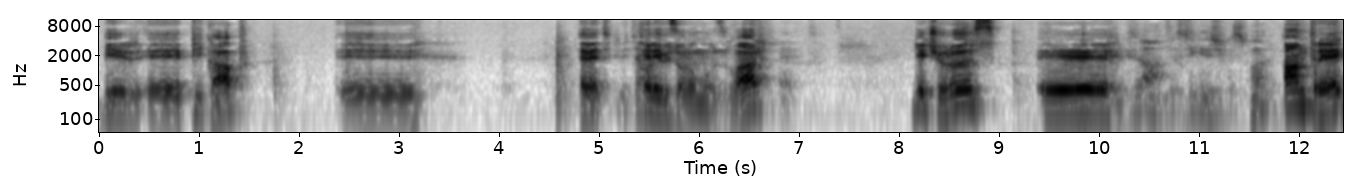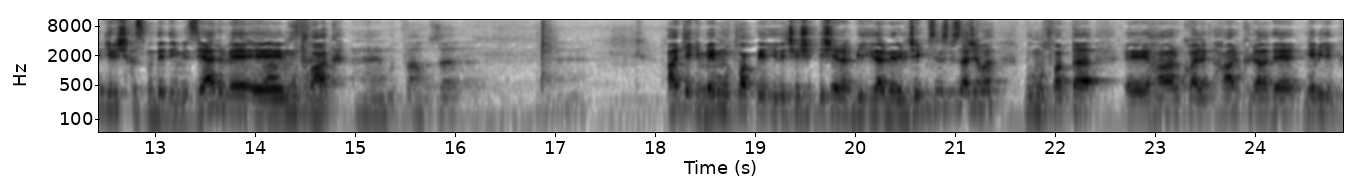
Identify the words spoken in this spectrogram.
bir e, pick-up, e, evet Bir tane- televizyonumuz var. Geçiyoruz e, Evimizin antresi giriş kısmı. antre, giriş kısmı dediğimiz yer ve e, mutfak. E, mutfağımıza Aytekin Bey mutfakla ilgili çeşitli şeyler, bilgiler verebilecek misiniz bize acaba? Bu mutfakta e, harikula- harikulade ne bileyim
